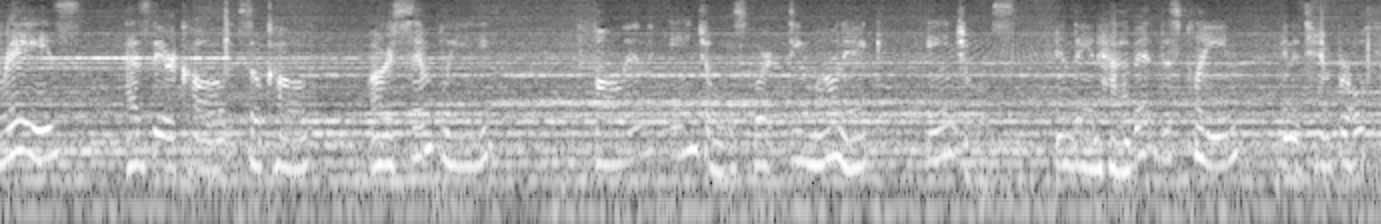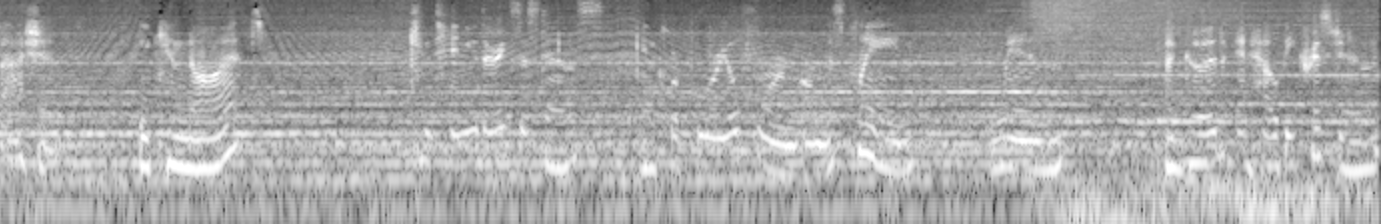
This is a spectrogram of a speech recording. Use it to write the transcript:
grays, as they are called, so called, are simply fallen angels or demonic angels, and they inhabit this plane in a temporal fashion. They cannot continue their existence in corporeal form on this plane when a good and healthy Christian,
